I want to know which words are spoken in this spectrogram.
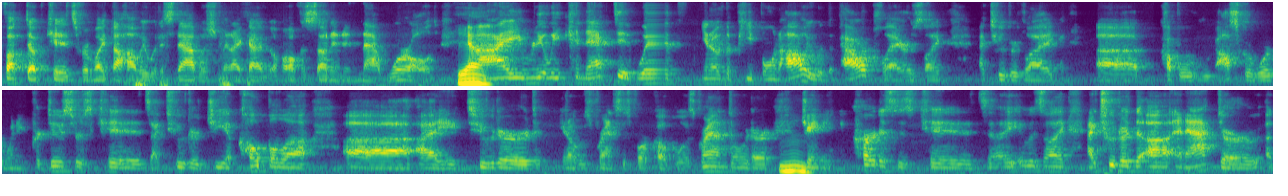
fucked up kids from like the hollywood establishment i got all of a sudden in that world. Yeah. And i really connected with you know the people in hollywood the power players like i tutored like a couple Oscar award winning producers' kids. I tutored Gia Coppola. Uh, I tutored, you know, who's Francis Ford Coppola's granddaughter, mm. Jamie Curtis's kids. Uh, it was like I tutored uh, an actor, uh,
